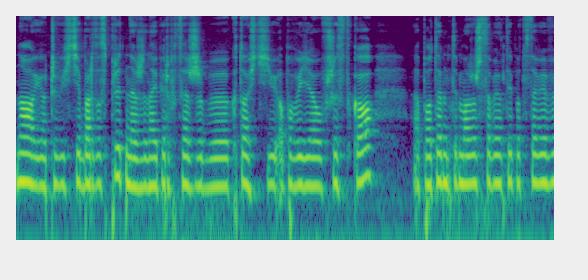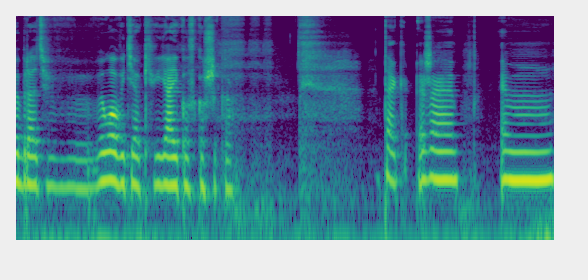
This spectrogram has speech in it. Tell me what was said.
No i oczywiście bardzo sprytne, że najpierw chcesz, żeby ktoś ci opowiedział wszystko, a potem ty możesz sobie na tej podstawie wybrać, wyłowić jak jajko z koszyka. Tak, że um,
